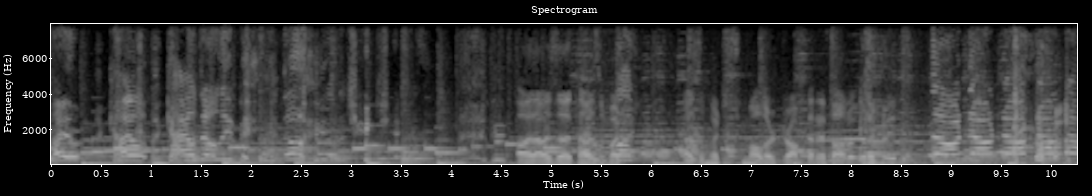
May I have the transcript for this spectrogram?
Kyle, Kyle, Kyle, don't leave me! Don't leave me on the trenches! Oh, that was a that was a much that was a much smaller drop than I thought it would have been. No, no, no, no, no,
